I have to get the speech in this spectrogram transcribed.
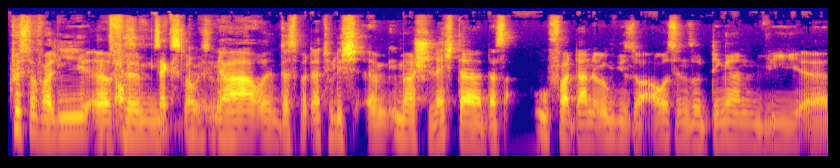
Christopher Lee äh, Filmen. sechs, glaub ich, sogar. Ja, und das wird natürlich ähm, immer schlechter. Das ufert dann irgendwie so aus in so Dingern wie äh,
